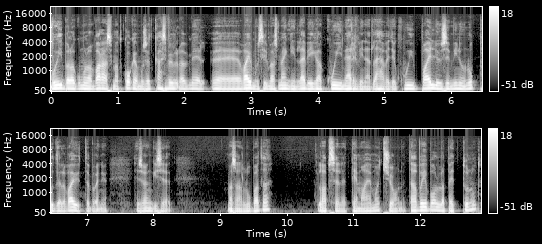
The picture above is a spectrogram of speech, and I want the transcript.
võib-olla, kui mul on varasemad kogemused ka, siis võib-olla meel, vaimusilmas mängin läbi ka, kui närvi nad lähevad ja kui palju see minu nuppudele vajutab, on ju. siis ongi see, et ma saan lubada lapsele tema emotsioone, ta võib olla pettunud,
